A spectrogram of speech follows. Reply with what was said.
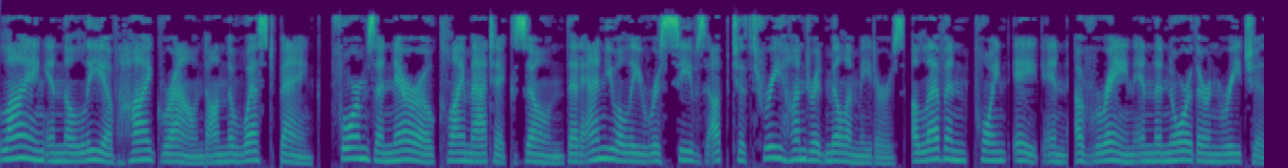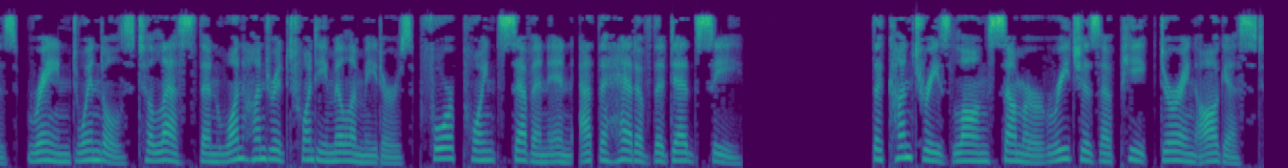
lying in the lee of high ground on the west bank, forms a narrow climatic zone that annually receives up to 300 mm (11.8 in) of rain in the northern reaches. Rain dwindles to less than 120 mm (4.7 in) at the head of the Dead Sea. The country's long summer reaches a peak during August.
